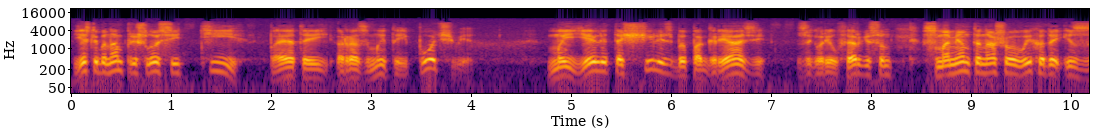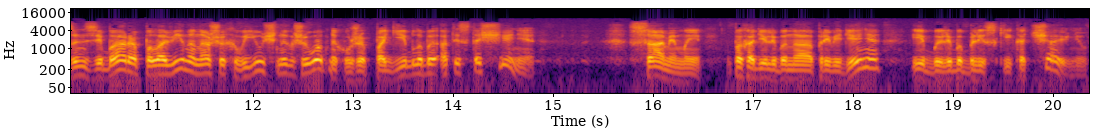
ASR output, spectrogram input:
если бы нам пришлось идти по этой размытой почве, мы еле тащились бы по грязи, заговорил Фергюсон. С момента нашего выхода из Занзибара половина наших вьючных животных уже погибла бы от истощения. Сами мы походили бы на привидения и были бы близки к отчаянию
